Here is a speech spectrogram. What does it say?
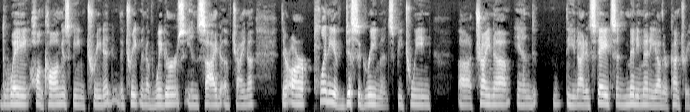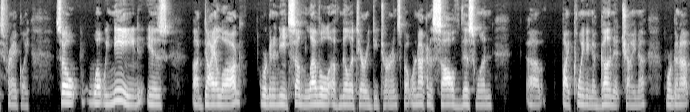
the way Hong Kong is being treated, the treatment of Uyghurs inside of China. There are plenty of disagreements between uh, China and the United States and many, many other countries, frankly. So, what we need is dialogue. We're going to need some level of military deterrence, but we're not going to solve this one uh, by pointing a gun at China. We're going to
